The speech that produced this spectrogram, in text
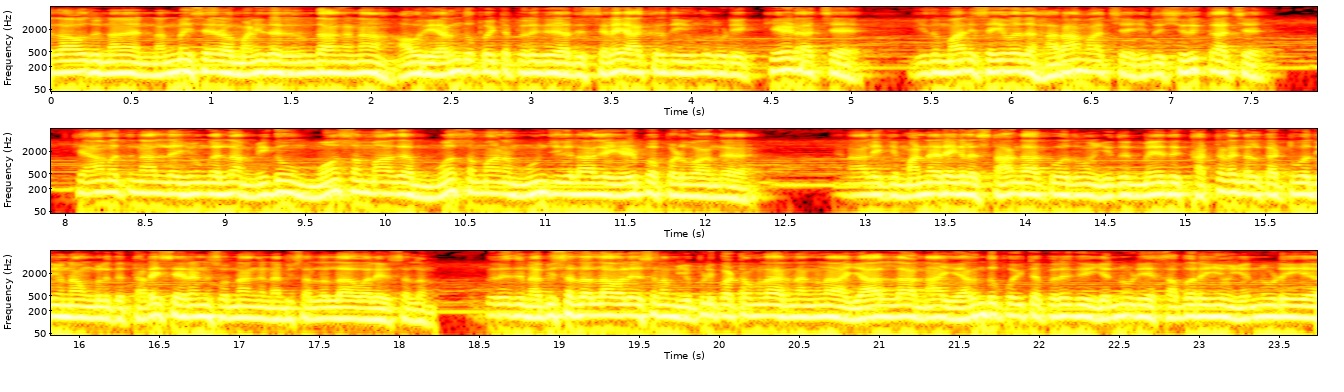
ஏதாவது ந நன்மை செய்கிற மனிதர் இருந்தாங்கன்னா அவர் இறந்து போயிட்ட பிறகு அது சிலையாக்குறது இவங்களுடைய கேடாச்சே. இது மாதிரி செய்வது ஹராமாச்சே. இது சிறுக்காச்சே. கேமத்து நாளில் இவங்கெல்லாம் மிகவும் மோசமாக மோசமான மூஞ்சிகளாக எழுப்பப்படுவாங்க. நாளைக்கு மன்னரைகளை ஸ்ட்ராங் ஆக்குவதும் இதன் மீது கட்டடங்கள் கட்டுவதையும் நான் உங்களுக்கு தடை செய்கிறேன்னு சொன்னாங்க நபி சல்லா அலையம் பிறகு நபி சல்லா அலையம் எப்படிப்பட்டவங்களா இருந்தாங்களா? யாரெல்லாம் நான் இறந்து போயிட்ட பிறகு என்னுடைய கபரையும் என்னுடைய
